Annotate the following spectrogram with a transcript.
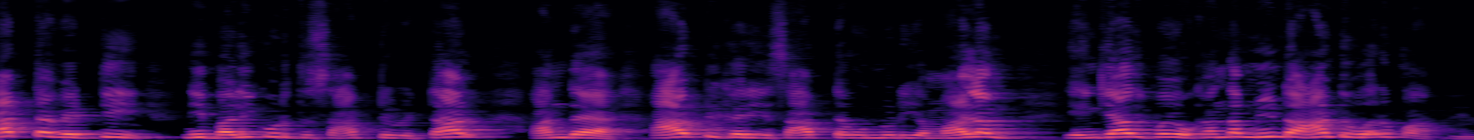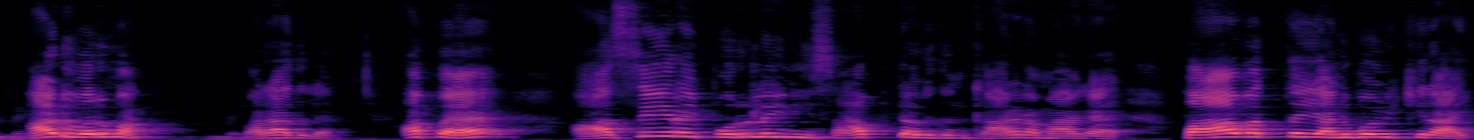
ஆட்டை வெட்டி நீ பலி கொடுத்து சாப்பிட்டு விட்டால் அந்த ஆட்டுக்கறியை சாப்பிட்ட உன்னுடைய மலம் எங்கேயாவது போய் உட்காந்தா மீண்டும் ஆட்டு வருமா? ஆடு வருமா. வராதுல அப்ப அசைரை பொருளை நீ சாப்பிட்டதன் காரணமாக பாவத்தை அனுபவிக்கிறாய்.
